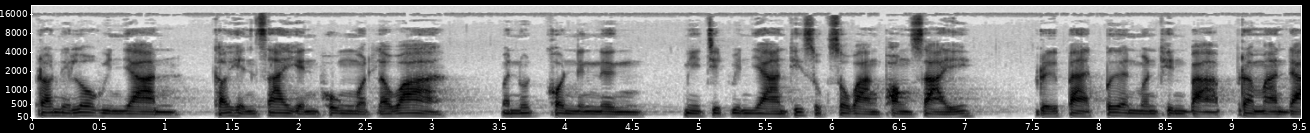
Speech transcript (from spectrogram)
เพราะในโลกวิญญาณเขาเห็นไส้เห็นพุงหมดแล้วว่า มนุษย์คนหนึ่งหนึ่ง มีจิตวิญญาณที่สุขสว่างผ่องใส หรือแปดเปื้อนมนทินบาปประมาณใด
